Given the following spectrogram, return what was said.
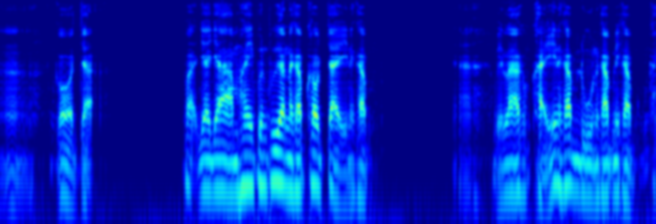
อ่าก็จะพยายามให้เพื่อนๆนะครับเข้าใจนะครับ เวลาไขนะครับดูนะครับนี่ครับไข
